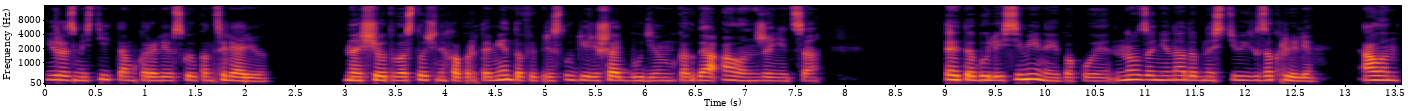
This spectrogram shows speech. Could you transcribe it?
и разместить там королевскую канцелярию. Насчет восточных апартаментов и прислуги решать будем, когда Алан женится. Это были семейные покои, но за ненадобностью их закрыли. Алан,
